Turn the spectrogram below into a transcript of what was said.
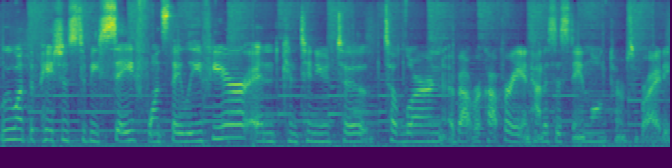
We want the patients to be safe once they leave here and continue to, to learn about recovery and how to sustain long-term sobriety.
